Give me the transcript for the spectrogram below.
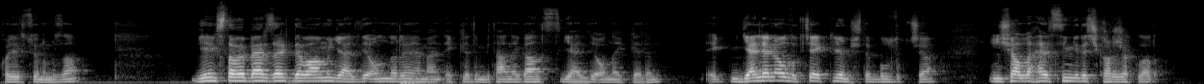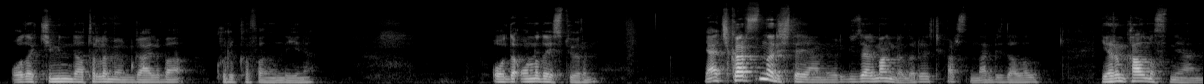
Koleksiyonumuza. Gangsta ve Berserk devamı geldi. Onları hemen ekledim. Bir tane Guns geldi. Onu ekledim. E, gelen oldukça ekliyorum işte buldukça. İnşallah Helsingi'de çıkaracaklar. O da kimin de hatırlamıyorum galiba. Kuru kafanın da yine. O da onu da istiyorum. Yani çıkarsınlar işte yani öyle güzel mangaları çıkarsınlar biz de alalım. Yarım kalmasın yani.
